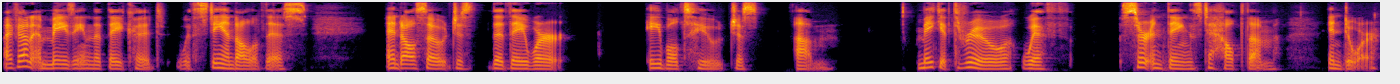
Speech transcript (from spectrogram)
I found it amazing that they could withstand all of this, and also just that they were able to just um, make it through with certain things to help them endure.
